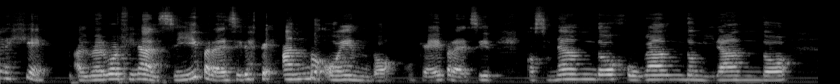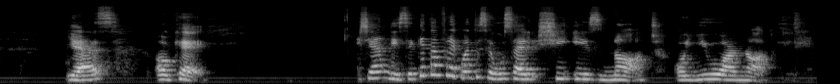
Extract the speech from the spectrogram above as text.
al verbo al final, ¿sí? Para decir este ando o endo, ¿ok? Para decir cocinando, jugando, mirando. Yes, ok. Jean dice, ¿qué tan frecuente se usa el she is not o you are not?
